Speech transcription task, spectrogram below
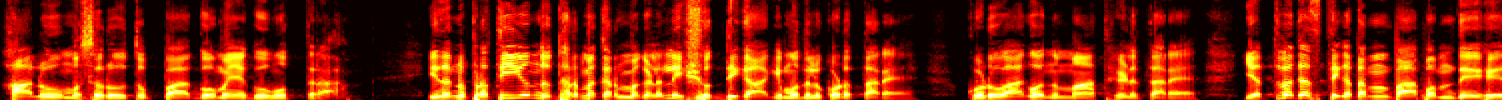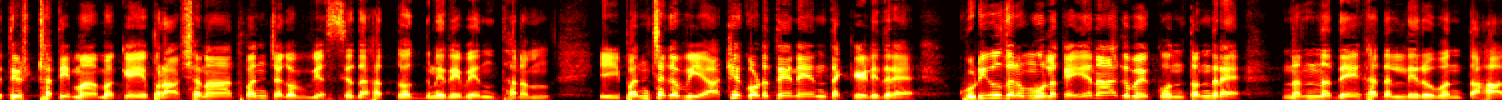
ಹಾಲು, ಮೊಸರು, ತುಪ್ಪ, ಗೋಮಯ, ಗೋಮೂತ್ರ. ಇದನ್ನು ಪ್ರತಿಯೊಂದು ಧರ್ಮಕರ್ಮಗಳಲ್ಲಿ ಶುದ್ಧಿಗಾಗಿ ಮೊದಲು ಕೊಡುತ್ತಾರೆ. ಕೊಡುವಾಗ ಒಂದು ಮಾತು ಹೇಳ್ತಾರೆ ಯತ್ವಗಸ್ತಿಗತಂ ಪಾಪಂ ದೇಹೇ ತಿಷ್ಠತಿ ಮಾಮಕೆ ಪ್ರಾಶನಾತ್ ಪಂಚಗವ್ಯಸ್ಯ ದಹತ್ವಗ್ನಿರಿವೆಂಥನಂ ಈ ಪಂಚಗವ್ಯ ಯಾಕೆ ಕೊಡುತ್ತೇನೆ ಅಂತ ಕೇಳಿದರೆ, ಕುಡಿಯುವುದರ ಮೂಲಕ ಏನಾಗಬೇಕು ಅಂತಂದರೆ, ನನ್ನ ದೇಹದಲ್ಲಿರುವಂತಹ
